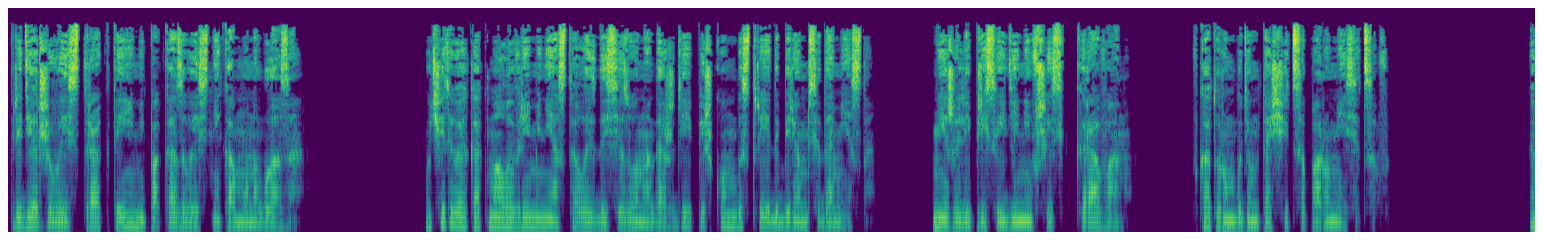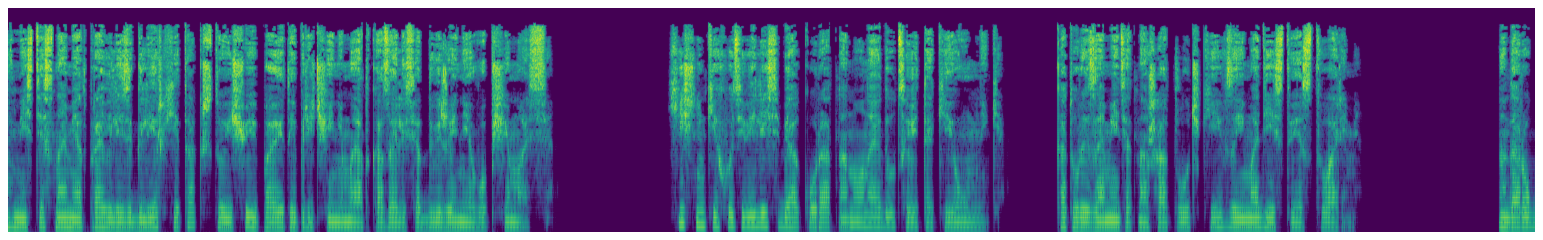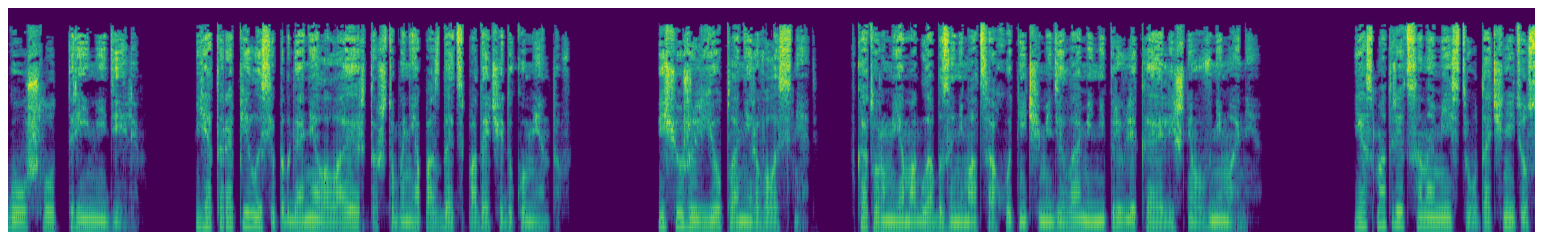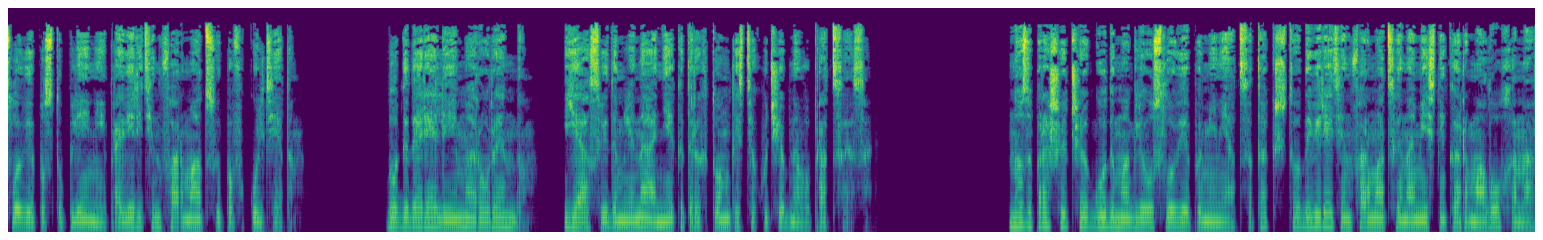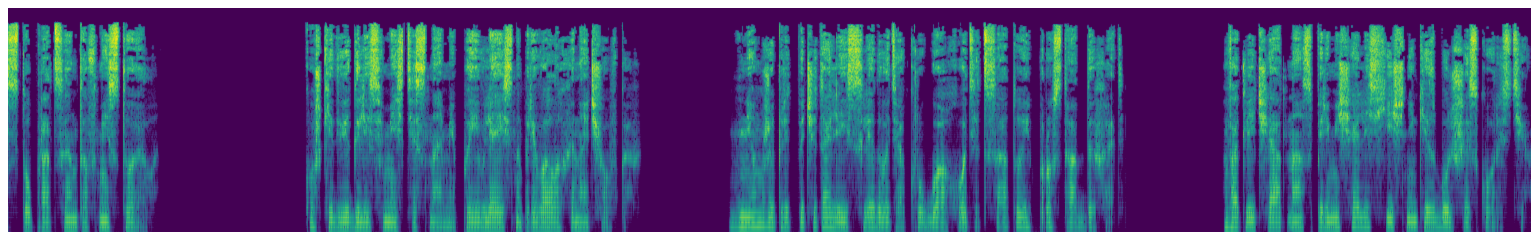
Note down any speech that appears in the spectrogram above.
придерживаясь тракта и не показываясь никому на глаза. Учитывая, как мало времени осталось до сезона дождей, пешком быстрее доберемся до места, нежели присоединившись к каравану, в котором будем тащиться пару месяцев. Вместе с нами отправились глирхи, так что еще и по этой причине мы отказались от движения в общей массе. Хищники хоть и вели себя аккуратно, но найдутся ведь такие умники, которые заметят наши отлучки и взаимодействие с тварями. На дорогу ушло три недели. Я торопилась и подгоняла Лаэрта, чтобы не опоздать с подачей документов. Еще жилье планировала снять, в котором я могла бы заниматься охотничьими делами, не привлекая лишнего внимания. И осмотреться на месте, уточнить условия поступления и проверить информацию по факультетам. Благодаря Леймару Ренду я осведомлена о некоторых тонкостях учебного процесса. Но за прошедшие годы могли условия поменяться, так что доверять информации наместника Ромолоха на сто процентов не стоило. Кошки двигались вместе с нами, появляясь на привалах и ночевках. Днем же предпочитали исследовать округу, охотиться, а то и просто отдыхать. В отличие от нас, перемещались хищники с большей скоростью.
